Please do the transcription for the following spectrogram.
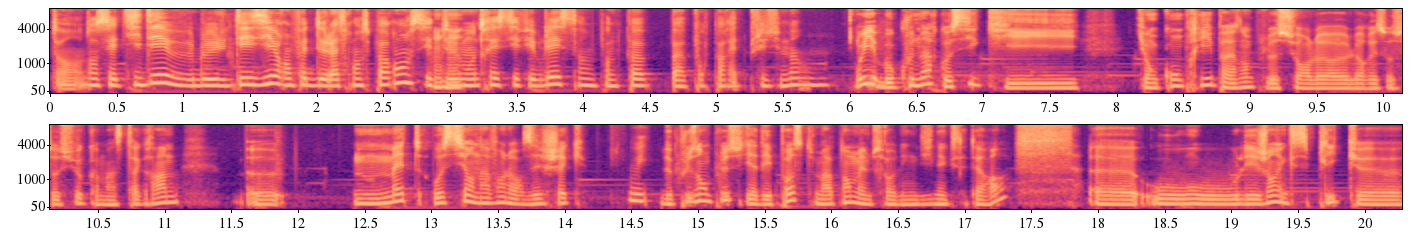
dans, dans cette idée, le désir en fait de la transparence et de Mhm. montrer ses faiblesses hein, pour, ne pas, bah, pour paraître plus humain. hein. Oui, il y a beaucoup de marques aussi qui, qui ont compris, par exemple, sur le- leurs réseaux sociaux comme Instagram, euh, mettent aussi en avant leurs échecs. Oui. De plus en plus, il y a des posts maintenant, même sur LinkedIn, etc., euh, où les gens expliquent euh,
